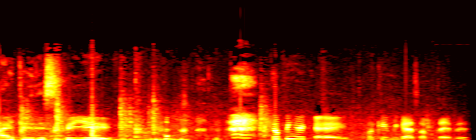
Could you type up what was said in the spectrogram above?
I do this for you. He'll be okay. I'll keep you guys updated.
